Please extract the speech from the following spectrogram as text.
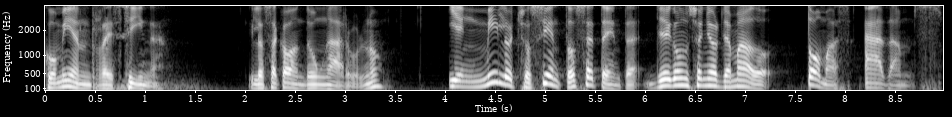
comían resina y lo sacaban de un árbol, ¿no? Y en 1870 llega un señor llamado Thomas Adams.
